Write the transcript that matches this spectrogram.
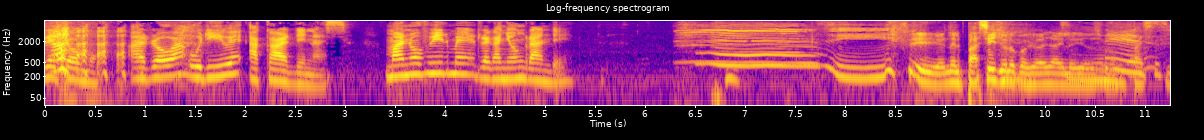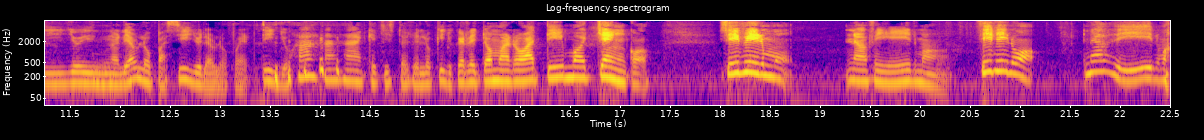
retomo. Arroba Uribe a Cárdenas. Mano firme, regañón grande. Mm, Sí. Sí, en el pasillo lo cogió allá y le dio su... en el pasillo y no le habló pasillo, le habló fuertillo. Ja, ja, ja, qué chistoso el loquillo. Que retomo arroba Timochenko. Sí firmo. No firmo. Sí firmo. No firmo.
